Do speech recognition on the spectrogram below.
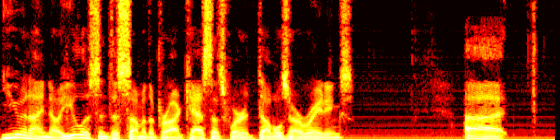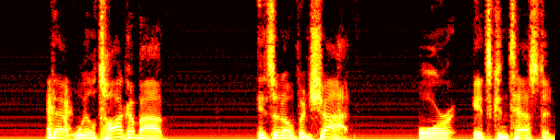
you and I know. You listen to some of the broadcasts. That's where it doubles our ratings. Uh, that we'll talk about. It's an open shot, or it's contested.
